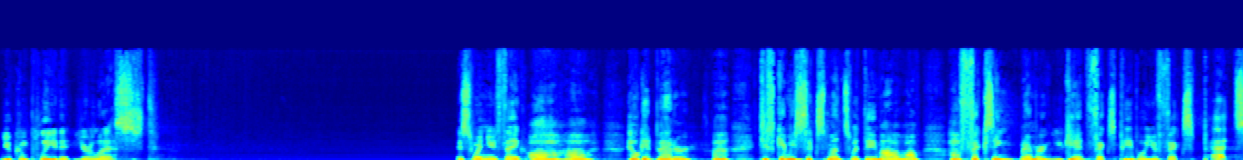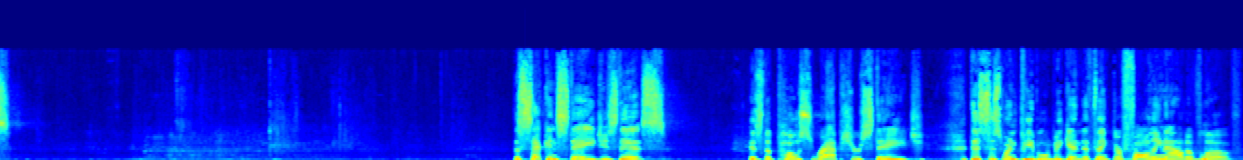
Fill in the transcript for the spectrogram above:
you completed your list. It's when you think, oh, oh, he'll get better. Uh, just give me six months with him. I'll, I'll, I'll fix him. Remember, you can't fix people, you fix pets. The second stage is this is the post rapture stage. This is when people begin to think they're falling out of love.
